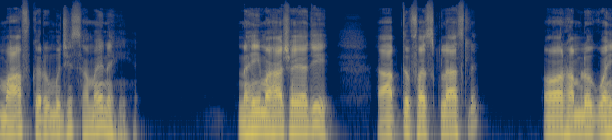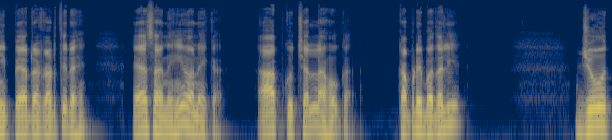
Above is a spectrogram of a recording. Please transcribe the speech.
माफ़ करो, मुझे समय नहीं है। नहीं महाशया जी, आप तो फ़र्स्ट क्लास ले। और हम लोग वहीं पैर रगड़ते रहें, ऐसा नहीं होने का। आपको चलना होगा। कपड़े बदलिए। जोत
